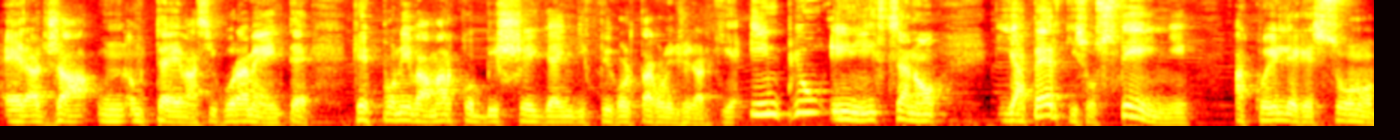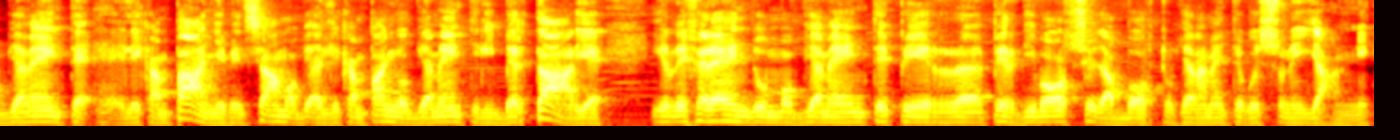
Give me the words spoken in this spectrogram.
era già un, un, tema sicuramente che poneva Marco Bisceglia in difficoltà con le gerarchie. In più iniziano gli aperti sostegni a quelle che sono ovviamente eh, le campagne, pensiamo alle campagne ovviamente libertarie, il referendum ovviamente per, per divorzio ed aborto, chiaramente questo negli anni.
